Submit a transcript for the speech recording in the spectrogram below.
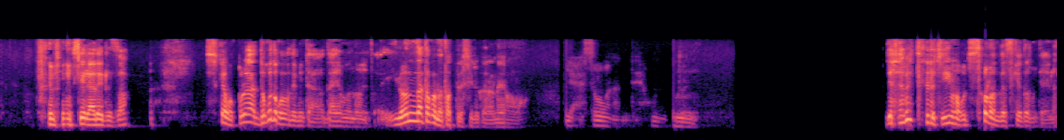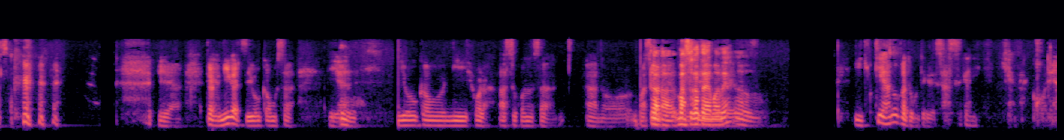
って見せられるぞ。しかもこれはどこどこで見たダイヤモンドとか、いろんなところの撮ってる人いるからね、もいや、そうなんだよ、本当う。うに。ん。いや、喋ってるうち今落ちそうなんですけど、みたいなさ。いや、だから2月8日もさ、いや、うん8日に、ほら、あそこのさ、あの、マあ増形山ね。うん。行ってやろうかと思ったけど、さすがに、いや、こりゃ、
